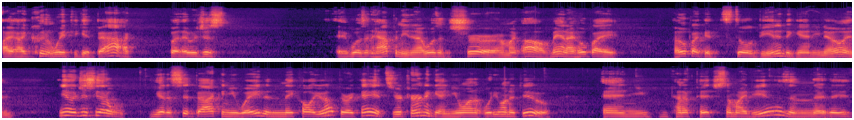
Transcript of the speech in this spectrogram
I, I couldn't wait to get back, but it was just it wasn't happening, and I wasn't sure. And I'm like, oh man, I hope I, I hope I could still be in it again, you know. And you know, just you gotta you gotta sit back and you wait, and then they call you up. They're like, hey, it's your turn again. You want what do you want to do? And you, you kind of pitch some ideas, and they, they,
